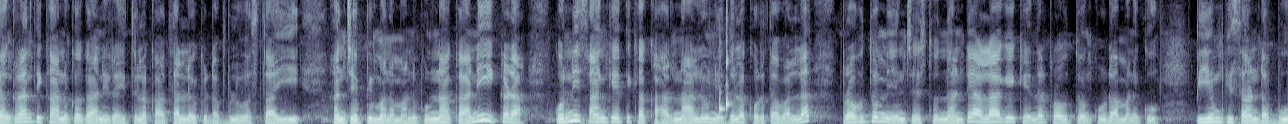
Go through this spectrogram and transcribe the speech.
సంక్రాంతి కానుక కానీ రైతుల ఖాతాల్లోకి డబ్బులు వస్తాయి అని చెప్పి మనం అనుకున్నా కానీ ఇక్కడ కొన్ని సాంకేతిక కారణాలు నిధుల కొరత వల్ల ప్రభుత్వం ఏం చేస్తుందంటే అలాగే కేంద్ర ప్రభుత్వం కూడా మనకు పిఎం కిసాన్ డబ్బు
